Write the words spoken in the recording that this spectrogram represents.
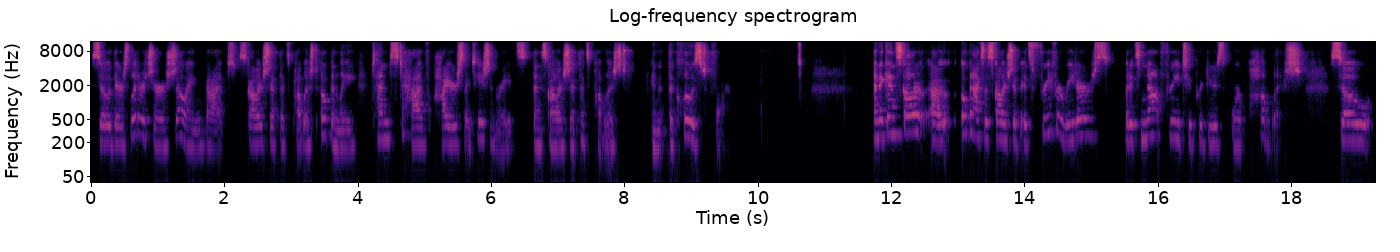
So there's literature showing that scholarship that's published openly tends to have higher citation rates than scholarship that's published in the closed form. And again, scholar uh, open access scholarship, it's free for readers, but it's not free to produce or publish. So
